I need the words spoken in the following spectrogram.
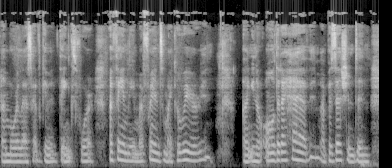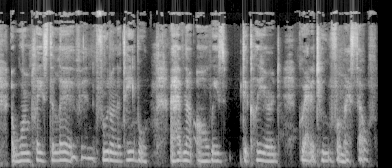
I more or less have given thanks for my family and my friends and my career and, uh, you know, all that I have and my possessions and a warm place to live and food on the table. I have not always declared gratitude for myself.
